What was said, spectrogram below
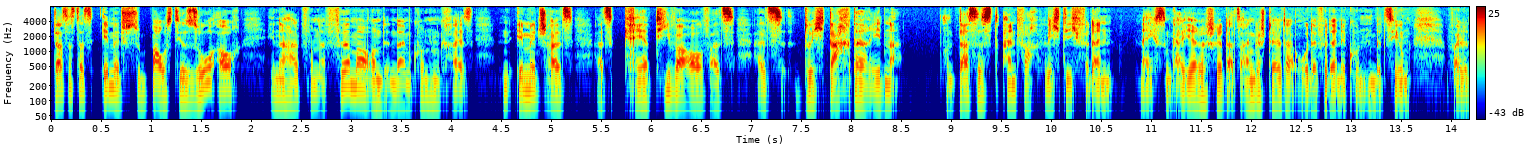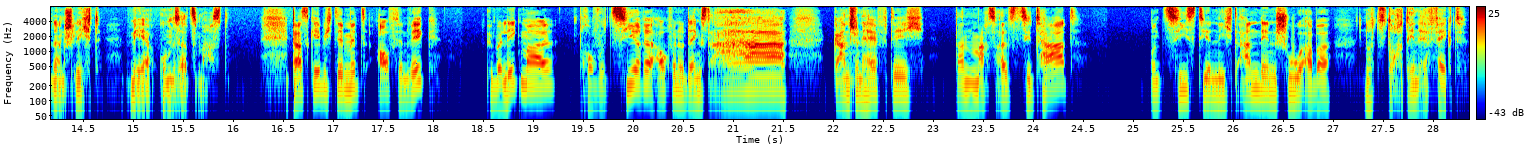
Das ist das Image. Du baust dir so auch innerhalb von der Firma und in deinem Kundenkreis ein Image als, als kreativer auf, als, als durchdachter Redner. Und das ist einfach wichtig für dein nächsten Karriereschritt als Angestellter oder für deine Kundenbeziehung, weil du dann schlicht mehr Umsatz machst. Das gebe ich dir mit auf den Weg. Überleg mal, provoziere, auch wenn du denkst, ah, ganz schön heftig, dann mach's als Zitat und ziehst dir nicht an den Schuh, aber nutz doch den Effekt.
